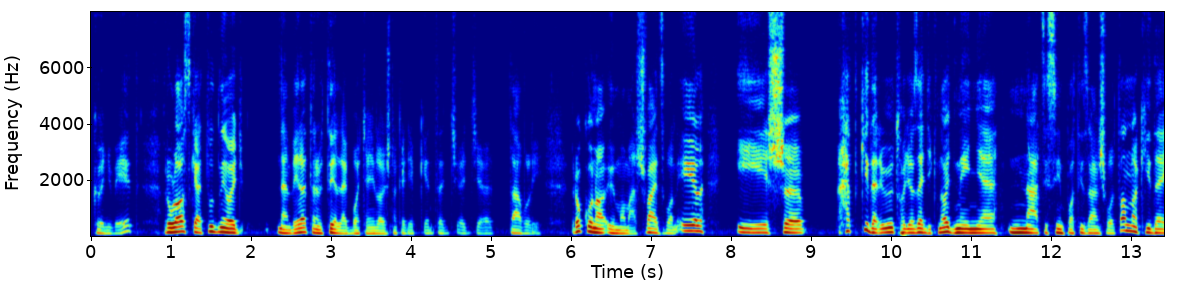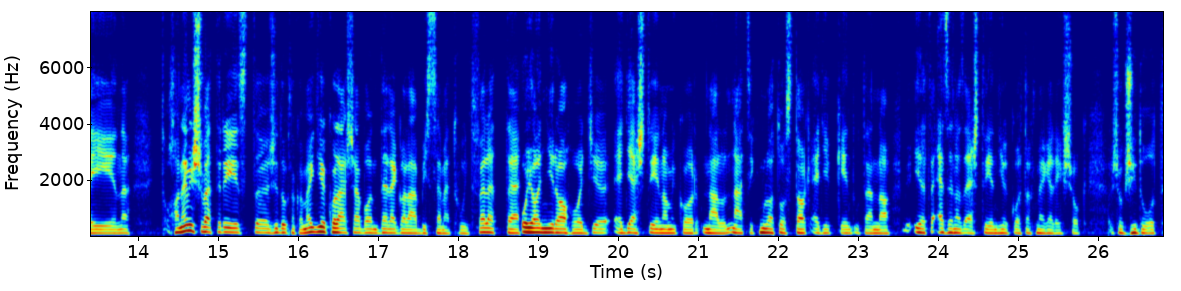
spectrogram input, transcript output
könyvét. Róla azt kell tudni, hogy nem véletlenül, tényleg Batyányi Lajosnak egyébként egy, egy távoli rokona, ő ma már Svájcban él, és hát kiderült, hogy az egyik nagynénye náci szimpatizáns volt annak idején, ha nem is vett részt zsidóknak a meggyilkolásában, de legalábbis szemet hunyt felette, olyannyira, hogy egy estén, amikor nála nácik mulatoztak, egyébként utána, illetve ezen az estén gyilkoltak meg elég sok, sok zsidót,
